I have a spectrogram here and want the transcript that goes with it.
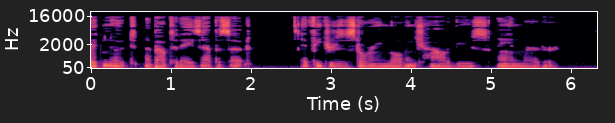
quick note about today's episode. It features a story involving child abuse and murder.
